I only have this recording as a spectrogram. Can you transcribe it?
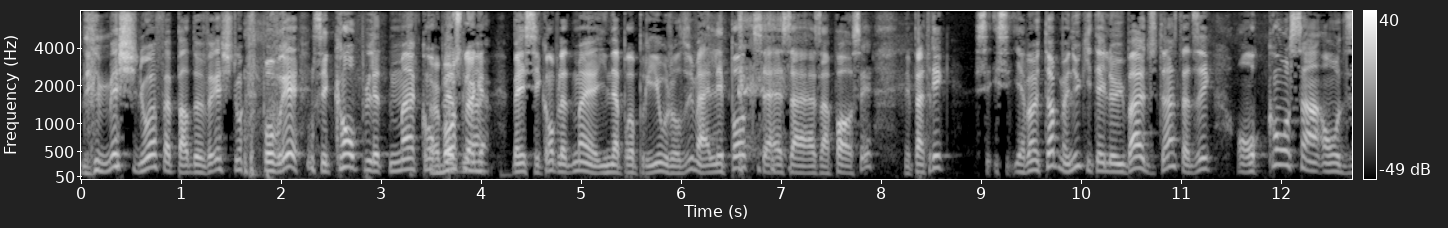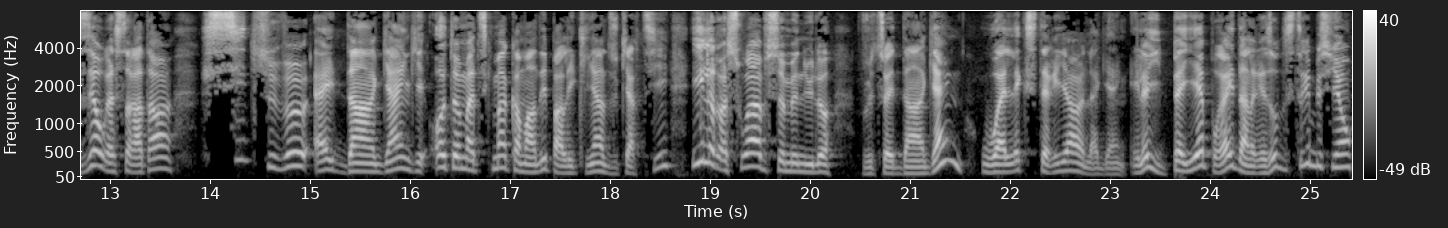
des mets chinois faits par de vrais chinois. Pour vrai, c'est complètement, complètement. bon slogan. Ben, c'est complètement inapproprié aujourd'hui, mais à l'époque, ça, ça, passait. Mais Patrick, il y avait un top menu qui était le Uber du temps, c'est-à-dire on disait au restaurateur si tu veux être dans la gang qui est automatiquement commandé par les clients du quartier, ils reçoivent ce menu-là. Veux-tu être dans la gang ou à l'extérieur de la gang? Et là, ils payaient pour être dans le réseau de distribution.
